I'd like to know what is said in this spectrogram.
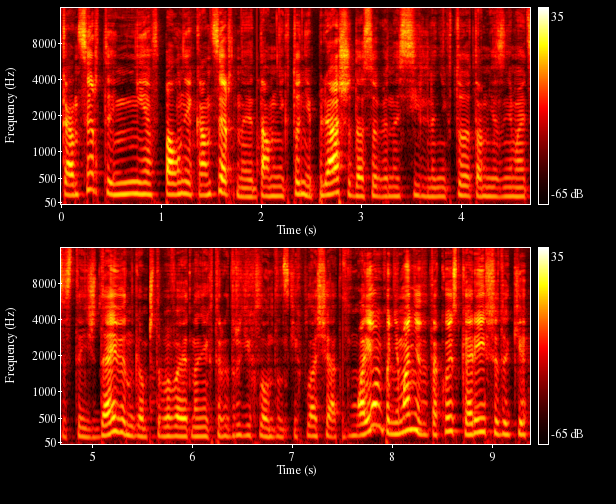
концерты не вполне концертные. Там никто не пляшет особенно сильно, никто там не занимается стейдж-дайвингом, что бывает на некоторых других лондонских площадках. В моем понимании это такой скорее все-таки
